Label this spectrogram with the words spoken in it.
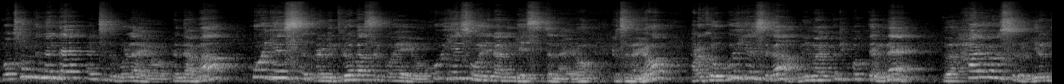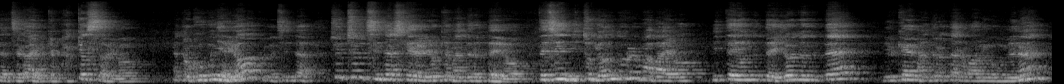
뭐 처음 듣는데 할지도 몰라요. 근데 아마 호이겐스 그러면 들어봤을 거예요. 호이겐스 원리라는 게 있었잖아요. 그렇잖아요. 바로 그 호이겐스가 우리말 표기법 때문에 그 하이건스로 이름 자체가 이렇게 바뀌었어요. 약간 그분이에요. 그리고 진짜 최초 진자시계를 이렇게 만들었대요. 대신 이쪽 연도를 봐봐요. 이때 연도 때 이런 연도 때 이렇게 만들었다고 하는 거 보면은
